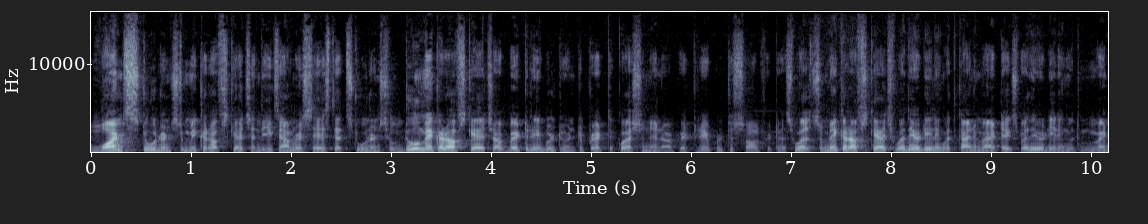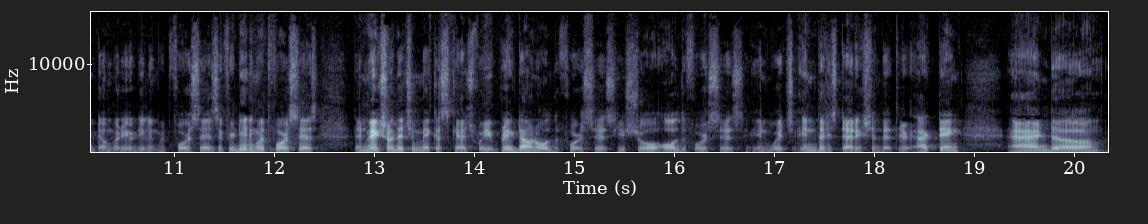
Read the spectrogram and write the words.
wants students to make a rough sketch and the examiner says that students who do make a rough sketch are better able to interpret the question and are better able to solve it as well. So make a rough sketch whether you're dealing with kinematics, whether you're dealing with momentum, whether you're dealing with forces. If you're dealing with forces, then make sure that you make a sketch where you break down all the forces, you show all the forces in which in this direction that they're acting and um,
